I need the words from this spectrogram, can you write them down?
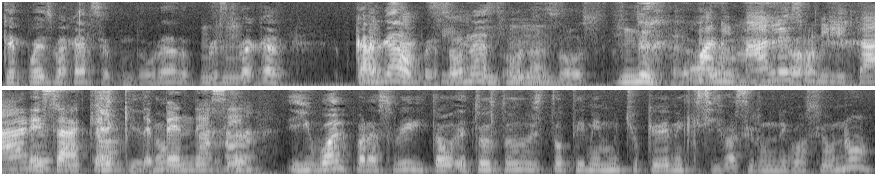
¿qué puedes bajar? Segundo grado. Puedes bajar carga o personas o las dos. O animales o militares. Exacto. o qué. X, ¿no? Depende, Ajá. sí. Igual para subir y todo. Entonces todo esto tiene mucho que ver en que si va a ser un negocio o no.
